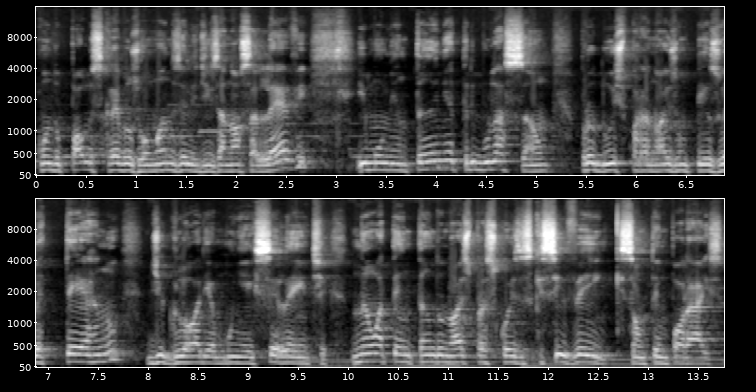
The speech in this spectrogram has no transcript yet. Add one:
Quando Paulo escreve aos Romanos, ele diz: A nossa leve e momentânea tribulação produz para nós um peso eterno de glória muito excelente, não atentando nós para as coisas que se veem, que são temporais,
